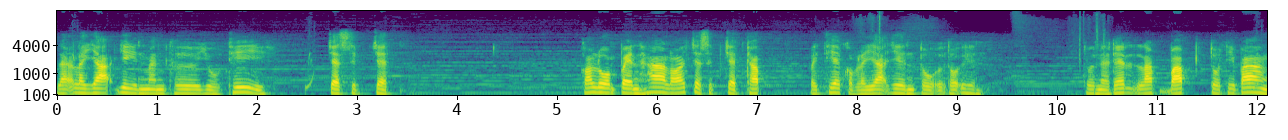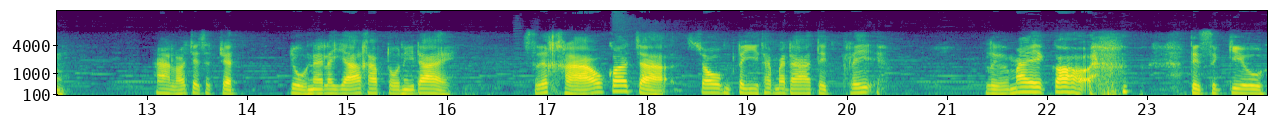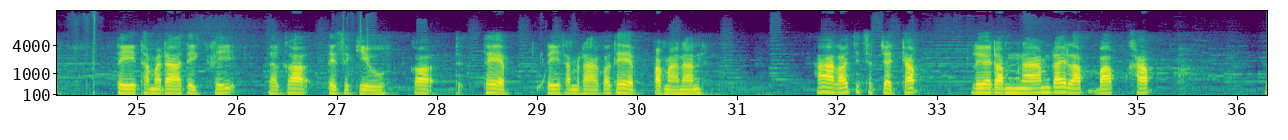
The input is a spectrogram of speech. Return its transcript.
และระยะยืนมันคืออยู่ที่ 77 ก็รวมเป็น 577 ครับ ไปเทียบกับระยะยืนตัวอื่นตัวอื่น ตัวไหนได้รับ buff ตัวที่บ้าง 577 อยู่ในระยะครับตัวนี้ได้ เสือขาวก็จะ โจมตีธรรมดาติด crit หรือไม่ก็ติด skill ตีธรรมดาติด crit แล้วก็ติด skill ก็เทพ ตีธรรมดาก็เทพประมาณนั้น 577 ครับ เรือดำน้ำได้รับ buff ครับ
